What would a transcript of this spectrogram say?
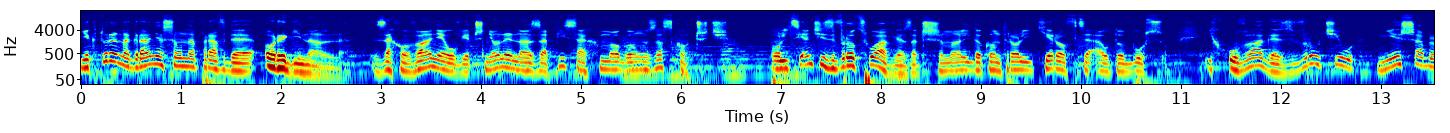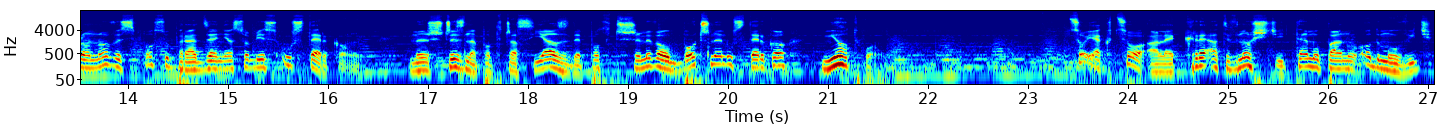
Niektóre nagrania są naprawdę oryginalne. Zachowania uwiecznione na zapisach mogą zaskoczyć. Policjanci z Wrocławia zatrzymali do kontroli kierowcę autobusu. Ich uwagę zwrócił nieszablonowy sposób radzenia sobie z usterką. Mężczyzna podczas jazdy podtrzymywał boczne lusterko miotłą. Co jak co, ale kreatywności temu panu odmówić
